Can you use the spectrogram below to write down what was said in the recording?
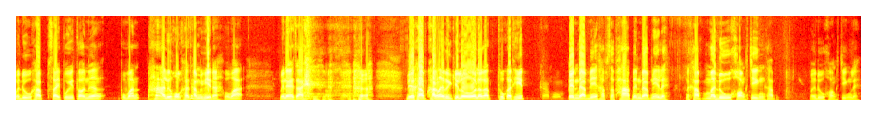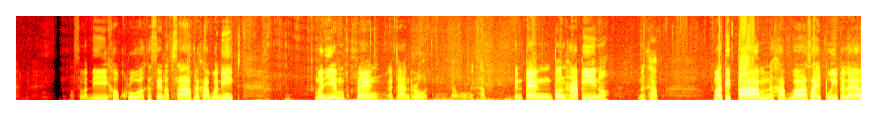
มาดูครับใส่ปุ๋ยต่อเนื่อง ผมว่า 5 หรือ 6 ถ้าจำไม่ผิดนะผมว่าไม่แน่ใจ เนี่ยครับครั้งละ1กิโลแล้วก็ทุกอาทิตย์ครับผมเป็นแบบนี้ครับสภาพเป็นแบบนี้เลยนะครับ มาดูของจริงครับ มาดูของจริงเลย สวัสดีครอบครัวเกษตรรับทราบนะครับ วันนี้มาเยี่ยมแปลงอาจารย์โรดครับผมนะครับ เป็นแปลงต้น 5 ปีเนาะนะครับ มาติดตามนะครับว่าใส่ปุ๋ยไปแล้ว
